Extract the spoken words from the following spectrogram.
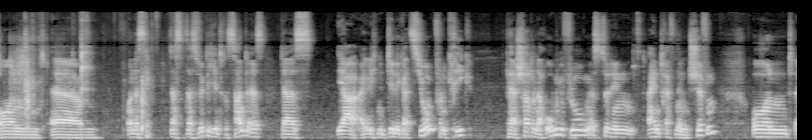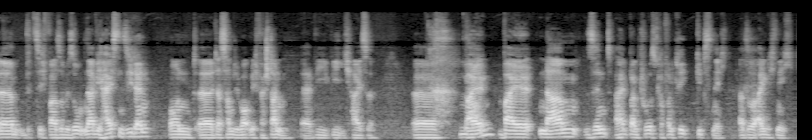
Und, ähm, und das, das, das wirklich Interessante ist, dass ja eigentlich eine Delegation von Krieg per Shuttle nach oben geflogen ist zu den eintreffenden Schiffen. Und äh, witzig war sowieso, na, wie heißen sie denn? Und äh, das haben sie überhaupt nicht verstanden, äh, wie, wie ich heiße. Äh, weil, Namen? weil Namen sind halt beim Todeskopf von Krieg gibt's nicht. Also eigentlich nicht.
